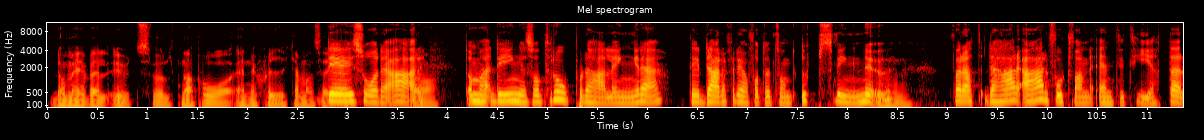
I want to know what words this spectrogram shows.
De är väl utsvultna på energi kan man säga. det är så det är. Ja. De, det är ingen som tror på det här längre. Det är därför det har fått ett sånt uppsving nu. Mm. För att det här är fortfarande entiteter.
